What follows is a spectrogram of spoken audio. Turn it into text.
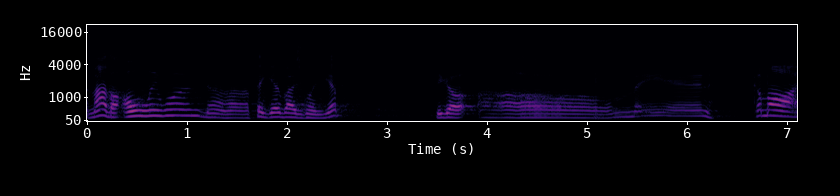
Am I the only one? No, I think everybody's going, yep. You go, oh, man, come on.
